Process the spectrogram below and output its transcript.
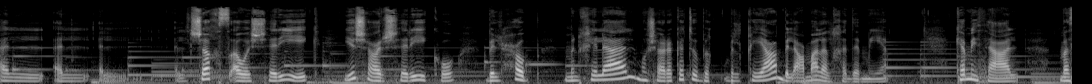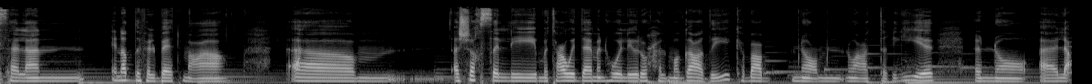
ال ال ال الشخص أو الشريك يشعر شريكه بالحب من خلال مشاركته بالقيام بالأعمال الخدمية. كمثال مثلا ينظف البيت معاه الشخص اللي متعود دائما هو اللي يروح المقاضي كباب نوع من أنواع التغيير إنه آه لا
